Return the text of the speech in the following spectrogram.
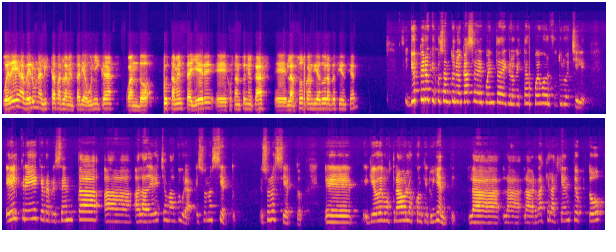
¿puede haber una lista parlamentaria única cuando justamente ayer José Antonio Caz lanzó su candidatura presidencial? yo espero que José Antonio Cas se dé cuenta de que lo que está en juego es el futuro de Chile. Él cree que representa a, la derecha más dura. Eso no es cierto. Eso no es cierto. Eh, quedó demostrado en los constituyentes. La, verdad es que la gente optó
